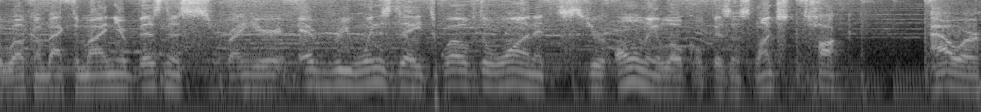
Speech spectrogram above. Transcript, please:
Hi, welcome back to Mind Your Business right here every Wednesday, 12 to 1. It's your only local business lunch talk hour.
